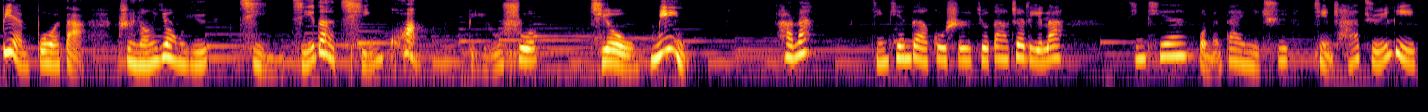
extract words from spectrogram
便拨打，只能用于紧急的情况，比如说救命。好啦，今天的故事就到这里啦。今天我们带你去警察局里，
